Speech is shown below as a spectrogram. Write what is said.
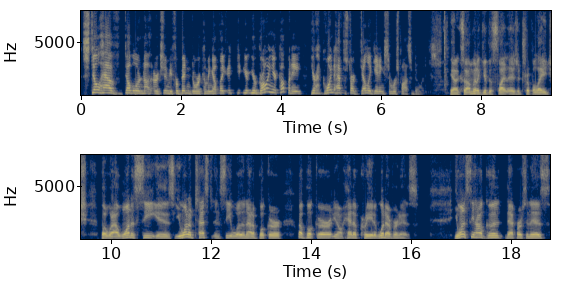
still have Double or Not, or excuse me, Forbidden Door coming up. Like it, you're growing your company, you're going to have to start delegating some responsibilities. Yeah, so I'm going to give the slight edge to Triple H, but what I want to see is you want to test and see whether or not a booker, a booker, you know, head of creative, whatever it is, you want to see how good that person is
